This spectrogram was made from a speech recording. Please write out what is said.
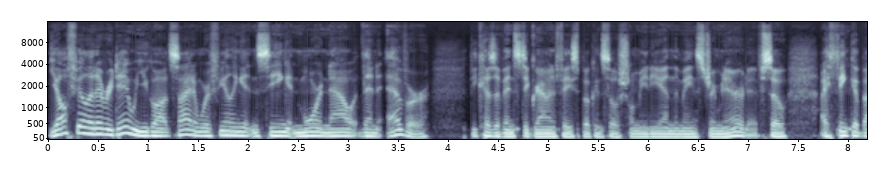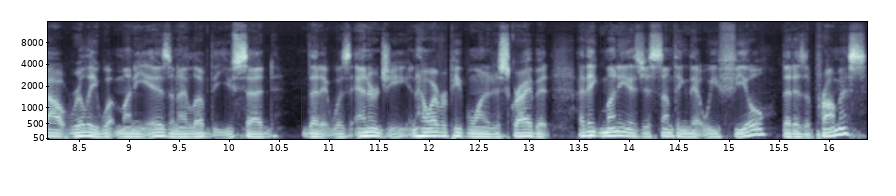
Y'all feel it every day when you go outside, and we're feeling it and seeing it more now than ever because of Instagram and Facebook and social media and the mainstream narrative. So I think about really what money is, and I love that you said that it was energy, and however people want to describe it. I think money is just something that we feel that is a promise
